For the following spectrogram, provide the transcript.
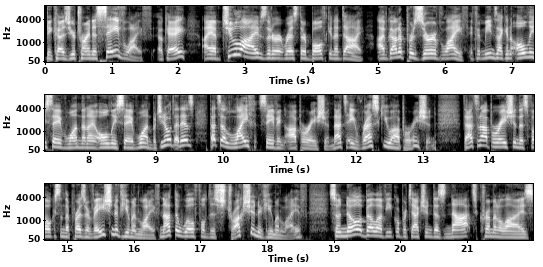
because you're trying to save life. Okay. I have two lives that are at risk. They're both going to die. I've got to preserve life. If it means I can only save one, then I only save one. But you know what that is? That's a life saving operation. That's a rescue operation. That's an operation that's focused on the preservation of human life, not the willful destruction of human life. So, no, bill of equal protection does not criminalize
